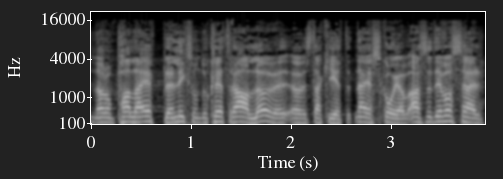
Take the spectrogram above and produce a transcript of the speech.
när de pallade äpplen, liksom, då klättrade alla över, över staketet. Nej, jag skojar. Alltså, det var så här,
